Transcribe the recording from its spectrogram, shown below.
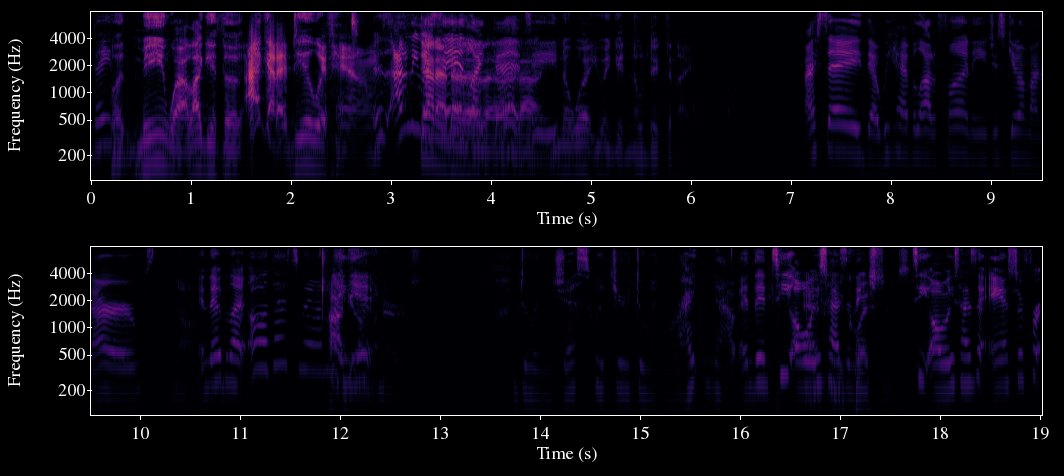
they But meanwhile, I get the I gotta deal with him. I don't even say it like that. You know what? You ain't getting no dick tonight. I say that we have a lot of fun and you just get on my nerves. No. And they'll be like, oh, that's not How I get on your nerves? Doing just what you're doing right now. And then T always Ask has an questions. T always has an answer for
